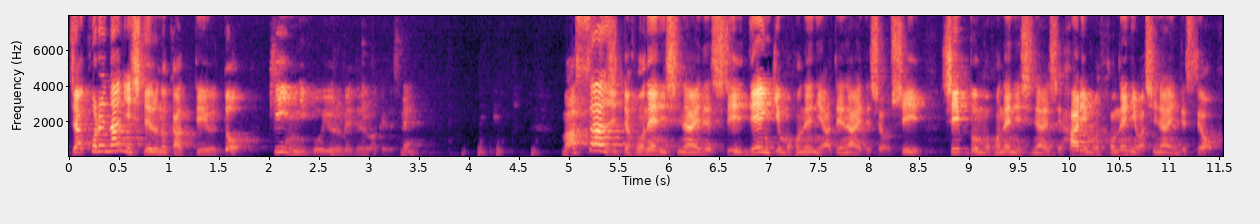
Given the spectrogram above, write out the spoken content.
じゃあこれ何してるのかっていうと、筋肉を緩めてるわけですね。マッサージって骨にしないですし、電気も骨に当てないでしょうし、湿布も骨にしないし、針も骨にはしないんですよ。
